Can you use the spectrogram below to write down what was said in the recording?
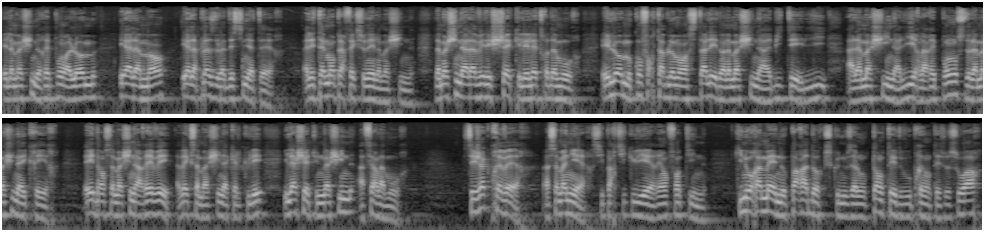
et la machine répond à l'homme, et à la main, et à la place de la destinataire. Elle est tellement perfectionnée, la machine. La machine a lavé les chèques et les lettres d'amour, et l'homme confortablement installé dans la machine à habiter lit à la machine à lire la réponse de la machine à écrire. Et dans sa machine à rêver, avec sa machine à calculer, il achète une machine à faire l'amour. C'est Jacques Prévert, à sa manière si particulière et enfantine, qui nous ramène au paradoxe que nous allons tenter de vous présenter ce soir.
